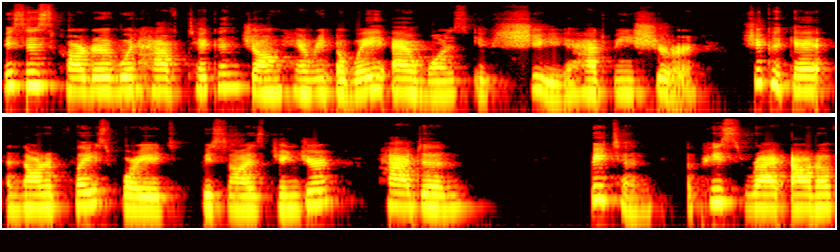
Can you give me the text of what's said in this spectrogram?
Mrs. Carter would have taken John Henry away at once if she had been sure she could get another place for it besides Ginger had bitten a piece right out of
